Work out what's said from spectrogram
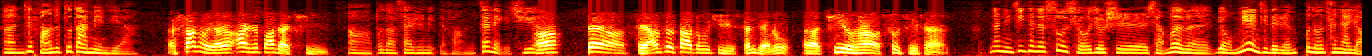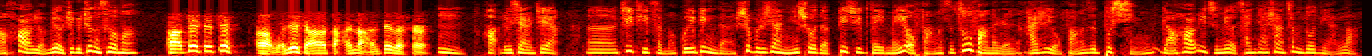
啊，你这房子多大面积啊？呃三口人，二十八点七啊，不到三十米的房子，在哪个区啊？在啊，沈阳市大东区沈铁路呃七十号四七三。那您今天的诉求就是想问问，有面积的人不能参加摇号，有没有这个政策吗？啊，对对对，啊，我就想打听打听这个事儿。嗯，好，刘先生，这样，嗯、具体怎么规定的？是不是像您说的，必须得没有房子租房的人，还是有房子不行？摇号一直没有参加上这么多年了，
